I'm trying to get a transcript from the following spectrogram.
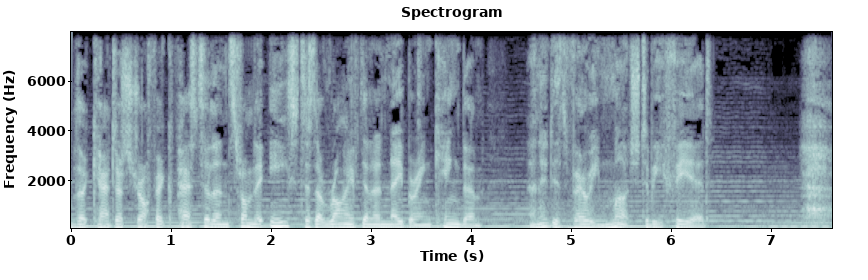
The catastrophic pestilence from the east has arrived in a neighbouring kingdom, and it is very much to be feared.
